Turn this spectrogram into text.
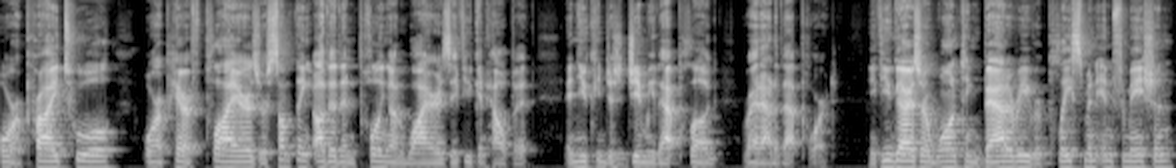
or a pry tool or a pair of pliers or something other than pulling on wires if you can help it. And you can just jimmy that plug right out of that port. If you guys are wanting battery replacement information,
